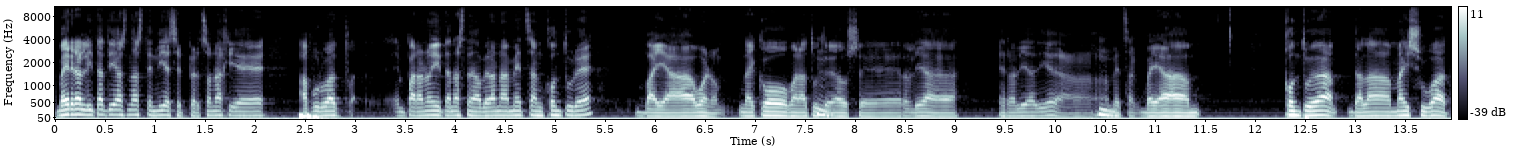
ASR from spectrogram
bai realitateaz nazten die, ze pertsonaje apur bat en paranoietan nazten da beran ametsan konture, baina, bueno, nahiko banatute Hmm. dauz, eh, realia, errealia die da Hmm. ametsak, baina kontu da, dala maizu bat,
